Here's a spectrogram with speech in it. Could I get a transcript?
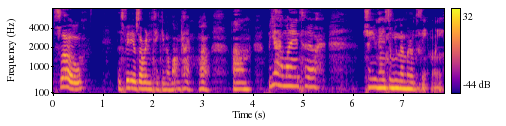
So, this video's already taking a long time. Wow. Um, but yeah, I wanted to show you guys a new member of the family.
